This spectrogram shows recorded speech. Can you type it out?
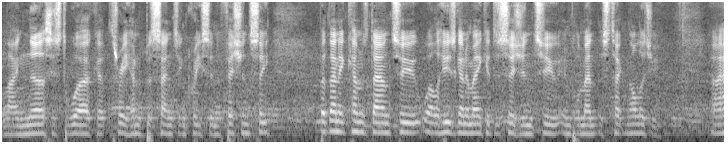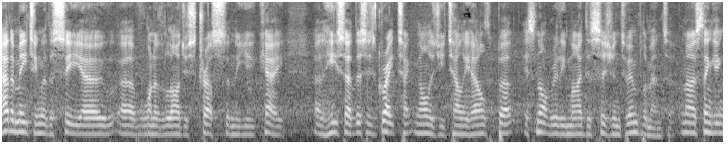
allowing nurses to work at 300% increase in efficiency. But then it comes down to well, who's going to make a decision to implement this technology? I had a meeting with the CEO of one of the largest trusts in the UK, and he said, This is great technology, telehealth, but it's not really my decision to implement it. And I was thinking,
